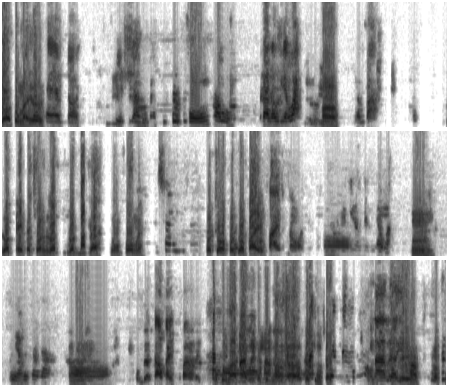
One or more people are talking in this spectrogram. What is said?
จอดตรงไหนเอ่ยแอร์จอดผิดอย่างแบบโค้งเข้าเวลาเราเลี้ยวอะอ่าลำบากรถเอกชนรถรถบัสเหรอโงโค้งเลยไม่ใช่รถทั่วคนทั่วไปไปมันจอดอ๋อที่เราจะเลี้ยวอะอืมเลี้ยวไม่ได้อ๋อผมเดินก้าวไกลทุกบ้านเลยขอบคุณมากครับขอบคุณมากครับขอบคุณครับข้างหน้าเลโอยเคครับโอเค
